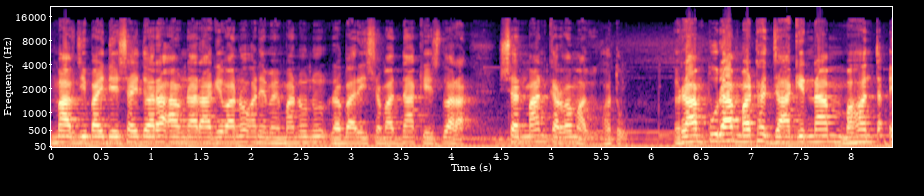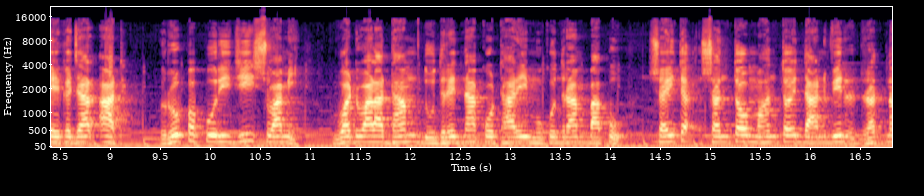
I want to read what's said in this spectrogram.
માવજીભાઈ દેસાઈ દ્વારા આવનાર આગેવાનો અને મહેમાનોનું રબારી સમાજના કેસ દ્વારા સન્માન કરવામાં આવ્યું હતું. રામપુરા મઠ જાગીરના મહંત એક હજાર આઠ રૂપપુરીજી સ્વામી વડવાળા ધામ દુધરેજના કોઠારી, મુકુંદરામ બાપુ સહિત સંતો મહંતોએ દાનવીર રત્ન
